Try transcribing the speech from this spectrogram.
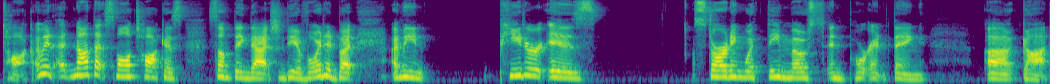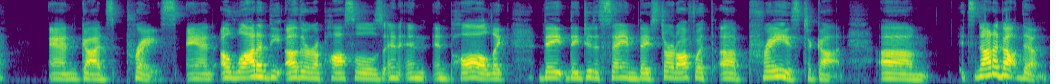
talk. I mean, uh, not that small talk is something that should be avoided, but I mean, Peter is starting with the most important thing uh, God and God's praise. And a lot of the other apostles and, and, and Paul, like they, they do the same. They start off with uh, praise to God. Um, it's not about them.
